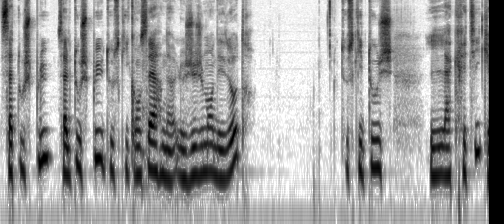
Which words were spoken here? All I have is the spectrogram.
ça touche plus, ça ne touche plus tout ce qui concerne le jugement des autres, tout ce qui touche la critique,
